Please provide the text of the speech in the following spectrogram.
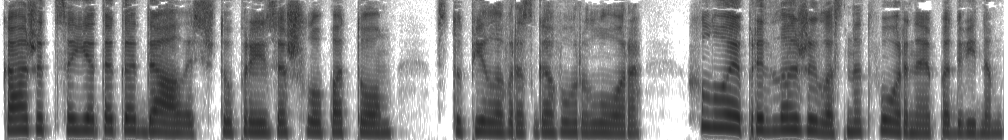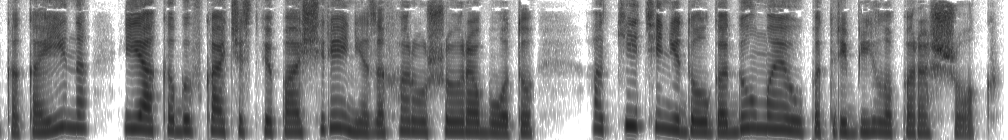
«Кажется, я догадалась, что произошло потом», — вступила в разговор Лора. Хлоя предложила снотворное под видом кокаина, якобы в качестве поощрения за хорошую работу, а Кити, недолго думая, употребила порошок.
